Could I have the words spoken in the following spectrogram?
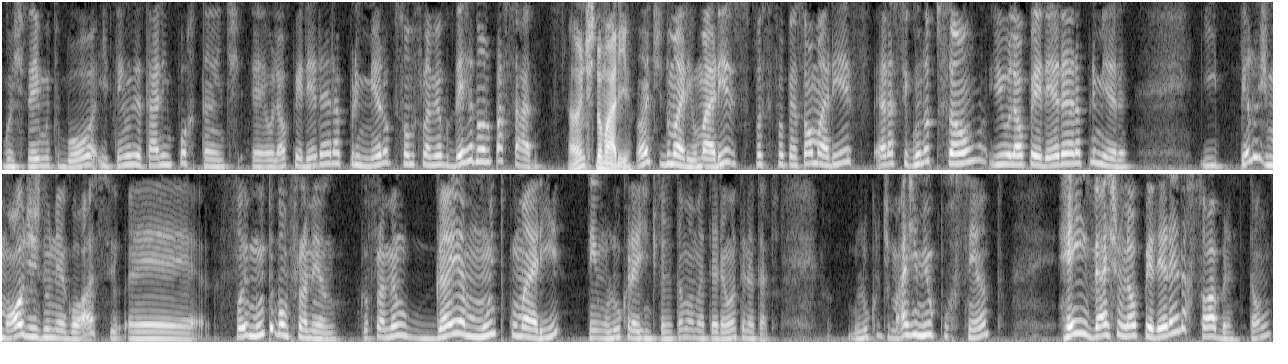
Gostei, muito boa. E tem um detalhe importante: é, o Léo Pereira era a primeira opção do Flamengo desde o ano passado. Antes do Mari. Antes do Mari. O Mari, se você for pensar, o Mari era a segunda opção e o Léo Pereira era a primeira. E pelos moldes do negócio, é, foi muito bom pro Flamengo. Porque o Flamengo ganha muito com o Mari. Tem um lucro aí, a gente fez até uma matéria ontem, né, Thales? Um lucro de mais de mil por cento. Reinveste no Léo Pereira e ainda sobra. Então,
